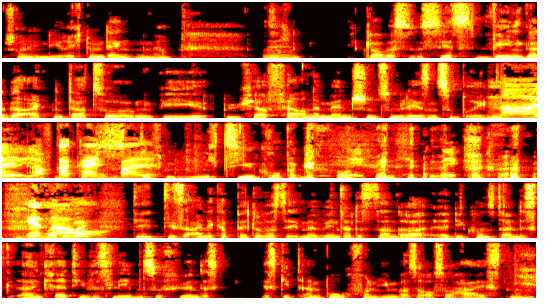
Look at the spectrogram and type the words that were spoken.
schon in die Richtung denken. Ne? Also mhm. ich, ich glaube, es ist jetzt weniger geeignet dazu, irgendwie bücherferne Menschen zum Lesen zu bringen. Nein, äh, ja. auf gar keinen Fall. Das ist nicht Zielgruppe, glaube ich. Nee, nee. genau. Dabei, die, dieses eine Kapitel, was du eben erwähnt hattest, Sandra, äh, die Kunst eines ein kreatives Leben zu führen, das es gibt ein Buch von ihm, was auch so heißt. Ne?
